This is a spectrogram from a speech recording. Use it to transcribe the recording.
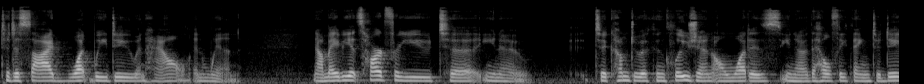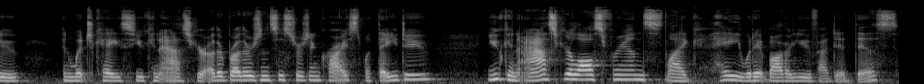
to decide what we do and how and when. Now, maybe it's hard for you to, you know, to come to a conclusion on what is, you know, the healthy thing to do, in which case you can ask your other brothers and sisters in Christ what they do. You can ask your lost friends, like, hey, would it bother you if I did this?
